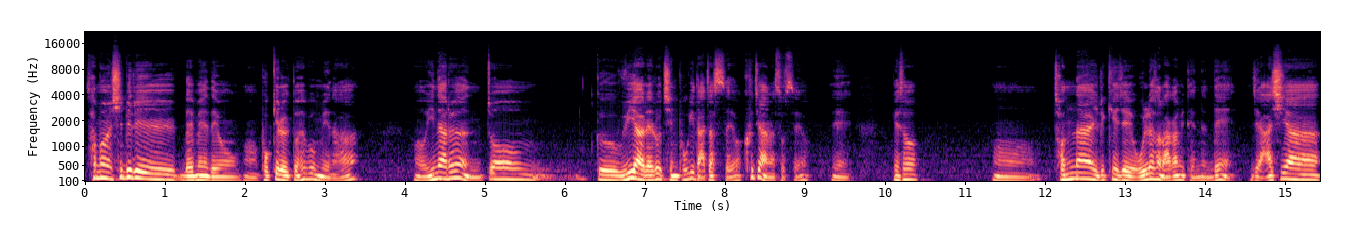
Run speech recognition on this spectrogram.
3월 11일 매매 내용 어, 복기를 또 해봅니다. 어, 이날은 좀 그 위아래로 진폭이 낮았어요. 크지 않았었어요. 예. 그래서 어, 전날 이렇게 이제 올려서 마감이 됐는데 이제 아시아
